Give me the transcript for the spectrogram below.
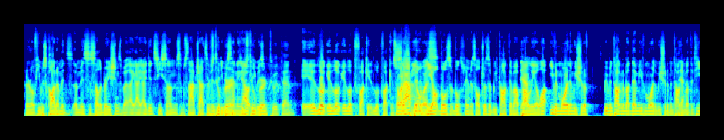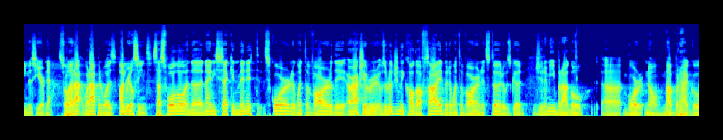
I don't know if he was caught amidst, amidst the celebrations. But like I, I did see some some Snapchats of his that he was sending out. he was. to attend. It it looked. It looked. It looked fucking. It looked fucking. So what happened The was- the those those famous ultras that we've talked about Yeah. probably a lot even more than we should have. We've been talking about them even more than we should have been talking Yeah. about the team this year. Yeah. So But what ha- what happened was unreal scenes. Sassuolo in the 92nd minute scored. It went to VAR. They or actually it was originally called offside, but it went to VAR and it stood. It was good. Jeremy Brago, Uh, Bor no, not Brago.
